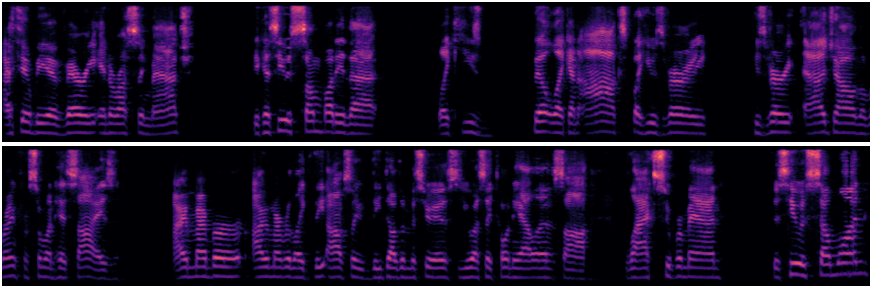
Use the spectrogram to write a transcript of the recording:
I think it'll be a very interesting match because he was somebody that, like, he's built like an ox, but he was very, he's very agile in the ring for someone his size. I remember, I remember like the obviously the Double Mysterious USA Tony Atlas, uh, Black Superman. Just he was someone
